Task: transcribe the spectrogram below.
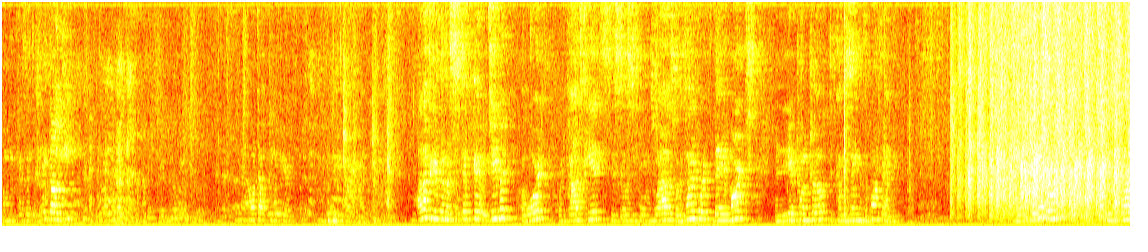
Um, I'm going to present this. Hey, doggy. I want y'all to look here. I'd like to give them a certificate of achievement award for God's Kids. This goes to Florence Wise for the 24th day of March in the year 2012 to come sing with the Horn family. This one is John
